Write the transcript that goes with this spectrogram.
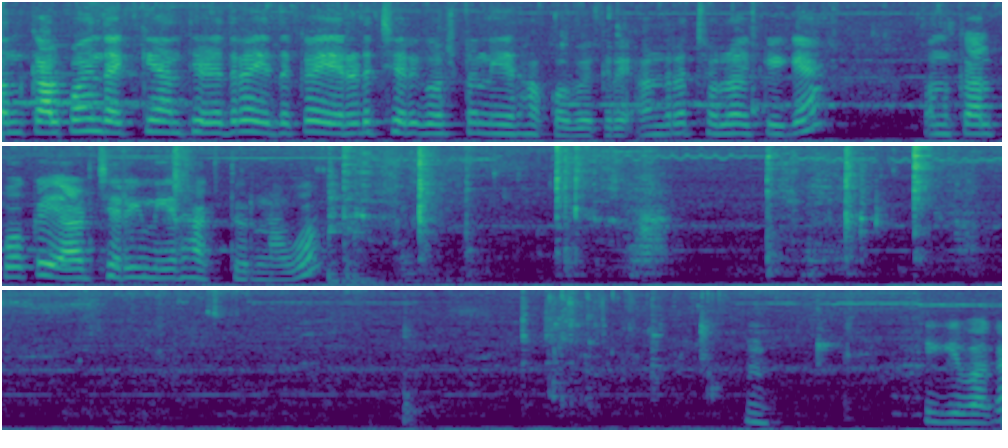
ಒಂದು ಕಲ್ಪದಿಂದ ಅಕ್ಕಿ ಅಂತ ಹೇಳಿದ್ರೆ ಇದಕ್ಕೆ ಎರಡು ಚೆರಿಗಷ್ಟು ನೀರು ಹಾಕೋಬೇಕ್ರಿ. ಅಂದ್ರೆ ಚಲೋ ಅಕ್ಕಿಗೆ ಒಂದು ಕಲ್ಪಕ್ಕೆ ಎರಡು ಚರಿಗೆ ನೀರು ಹಾಕ್ತೀವಿ ನಾವು. ಹ್ಞೂ ಈಗ ಇವಾಗ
